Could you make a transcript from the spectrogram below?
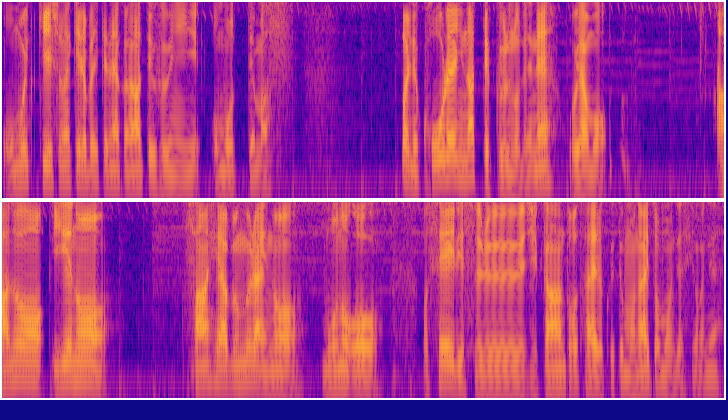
思いっきりしなければいけないかなというふうに思ってます。ぱりね高齢になってくるのでね親も。あの家の3部屋分ぐらいのものを整理する時間とか体力ってもうないと思うんですよね。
